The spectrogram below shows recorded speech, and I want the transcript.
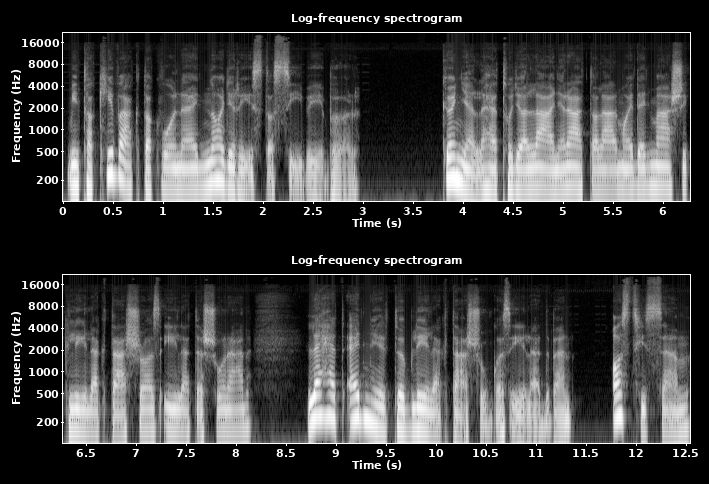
mintha kivágtak volna egy nagy részt a szívéből. Könnyen lehet, hogy a lány rátalál majd egy másik lélektársra az élete során. Lehet egynél több lélektársunk az életben. Azt hiszem,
